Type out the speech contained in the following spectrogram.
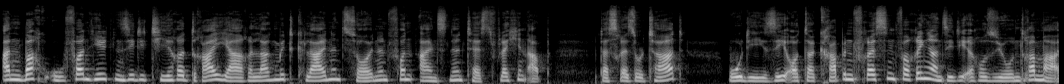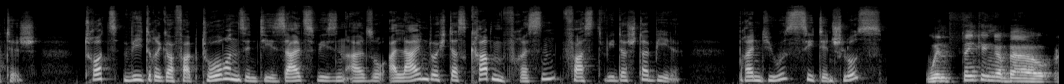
An Bachufern hielten sie die Tiere drei Jahre lang mit kleinen Zäunen von einzelnen Testflächen ab. Das Resultat? Wo die Seeotter Krabben fressen, verringern sie die Erosion dramatisch. Trotz widriger Faktoren sind die Salzwiesen also allein durch das Krabbenfressen fast wieder stabil. Brent Hughes zieht den Schluss. When thinking about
